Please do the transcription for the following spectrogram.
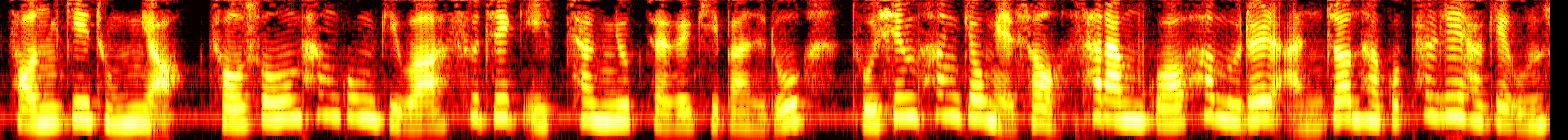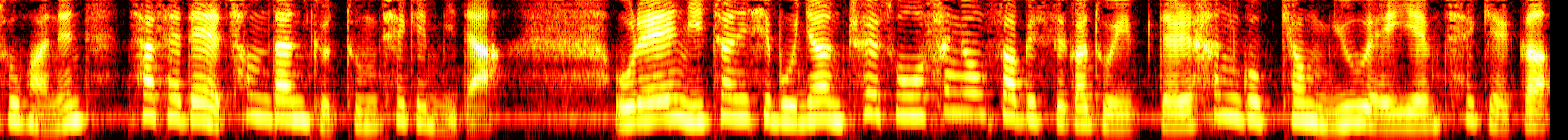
전기 동력, 저소음 항공기와 수직 이착륙작을 기반으로 도심 환경에서 사람과 화물을 안전하고 편리하게 운송하는 차세대 첨단 교통 체계입니다. 올해엔 2025년 최소 상용 서비스가 도입될 한국형 UAM 체계가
